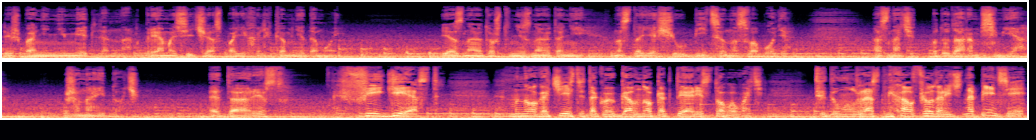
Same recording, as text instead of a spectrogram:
Лишь бы они немедленно, прямо сейчас поехали ко мне домой. Я знаю то, что не знают они. Настоящий убийца на свободе. А значит, под ударом семья. Жена и дочь. Это арест? Фигест! Много чести такое говно, как ты, арестовывать. Ты думал, раз Михаил Федорович на пенсии,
